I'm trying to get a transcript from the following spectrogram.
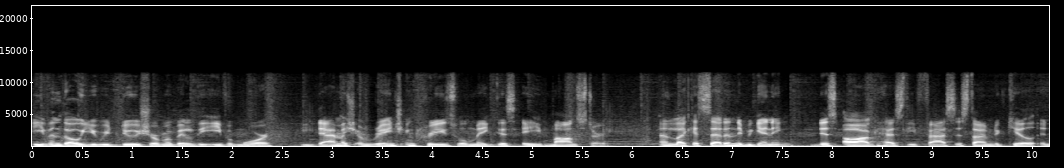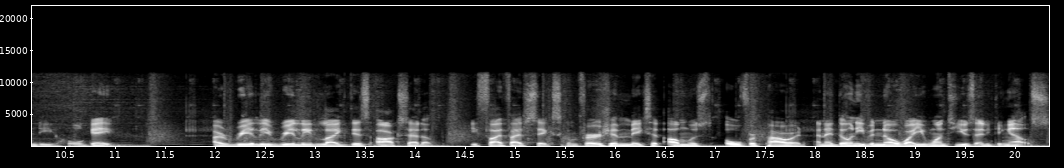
Even though you reduce your mobility even more, the damage and range increase will make this a monster. And like I said in the beginning, this AUG has the fastest time to kill in the whole game. I really really like this AUG setup. The 556 conversion makes it almost overpowered and I don't even know why you want to use anything else.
